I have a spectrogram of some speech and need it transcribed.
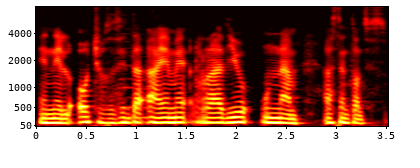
en el 860 AM Radio UNAM. Hasta entonces.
